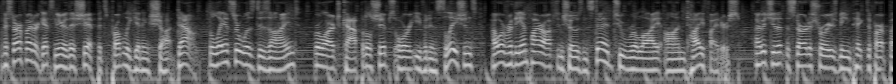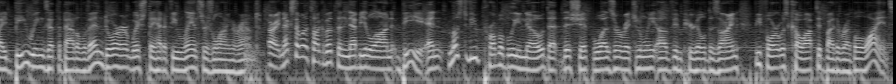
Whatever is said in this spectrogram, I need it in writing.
If a starfighter gets near this ship, it's probably getting shot down. The Lancer was designed for large capital ships or even installations, however the Empire often chose instead to rely on TIE fighters. I bet you that the Star Destroyers being picked apart by B-Wings at the Battle of Endor wish they had a few Lancers lying around. Alright, next I want to talk about the Nebulon B, and most of you probably know that this ship was originally of Imperial design before it was co-opted by the Rebel Alliance.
